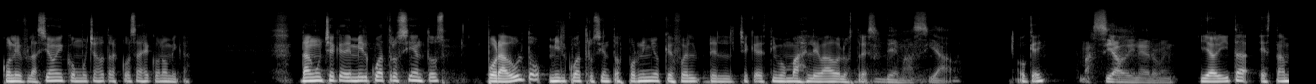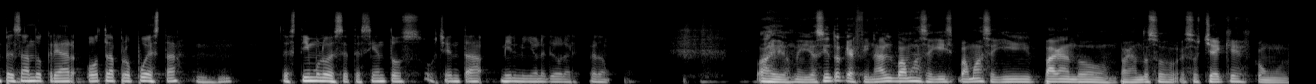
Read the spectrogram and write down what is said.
con la inflación y con muchas otras cosas económicas. Dan un cheque de 1.400 por adulto, 1.400 por niño, que fue el, cheque de estímulo más elevado de los tres. Demasiado. Ok. Demasiado dinero, man. Y ahorita está empezando a crear otra propuesta de estímulo de 780 mil millones de dólares. Perdón. Ay, Dios mío, yo siento que al final vamos a seguir, vamos a seguir pagando, pagando esos, cheques con,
